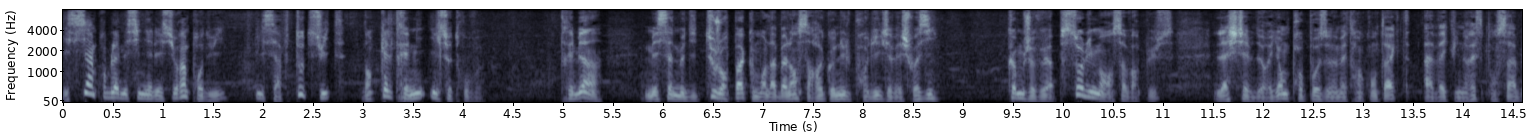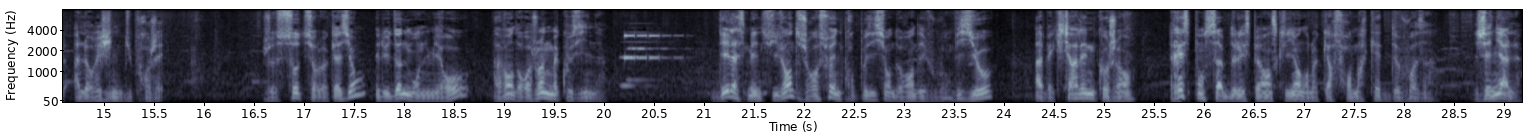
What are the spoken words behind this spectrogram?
Et si un problème est signalé sur un produit, ils savent tout de suite dans quelle trémie il se trouve. Très bien, mais ça ne me dit toujours pas comment la balance a reconnu le produit que j'avais choisi. Comme je veux absolument en savoir plus, la chef de rayon me propose de me mettre en contact avec une responsable à l'origine du projet. Je saute sur l'occasion et lui donne mon numéro avant de rejoindre ma cousine. Dès la semaine suivante, je reçois une proposition de rendez-vous en visio avec Charlène Cogent, responsable de l'expérience client dans le Carrefour Market de voisins. Génial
